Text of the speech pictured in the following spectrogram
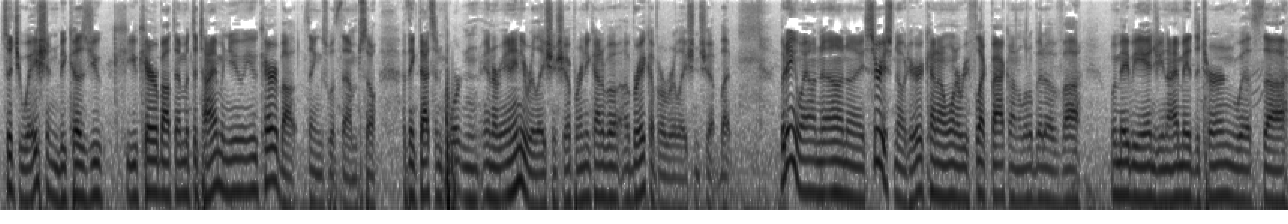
situation because you you care about them at the time and you you care about things with them. So I think that's important in in any relationship or any kind of a, a breakup or relationship. But but anyway, on on a serious note here, kind of want to reflect back on a little bit of uh, when maybe Angie and I made the turn with. Uh,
